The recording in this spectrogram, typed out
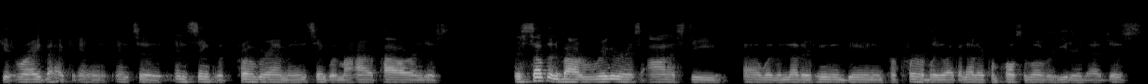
get right back in, into in sync with program and in sync with my higher power and just there's something about rigorous honesty uh, with another human being and preferably like another compulsive overeater that just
